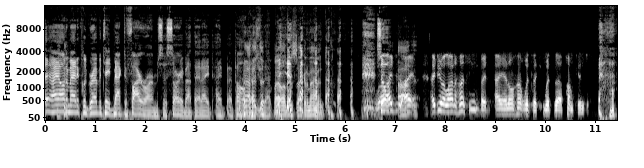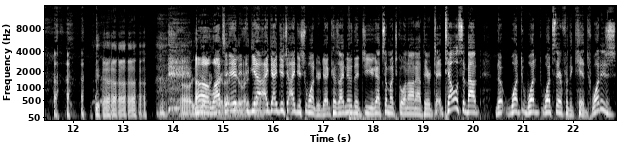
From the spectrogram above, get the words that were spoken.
I automatically gravitate back to firearms. Uh, sorry about that. I, I apologize for that. well, it is Second Amendment. Well, So, I do, uh, I, I do a lot of hunting, but I don't hunt with the with the pumpkins. oh, you gave a lots of it, right yeah. I, I just I just wondered because I know that you got so much going on out there. T- tell us about the what what what's there for the kids. What is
